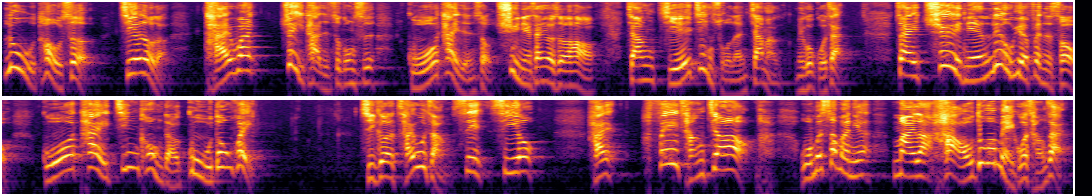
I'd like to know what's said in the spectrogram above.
路透社揭露的台湾最大人寿公司国泰人寿，去年三月二十二号将竭尽所能加码美国国债。在去年六月份的时候，国泰金控的股东会几个财务长 C C E O 还非常骄傲啊，我们上半年买了好多美国长债，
